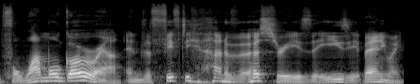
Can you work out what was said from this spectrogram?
for one more go around. And the 50th anniversary is the easiest. But anyway,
